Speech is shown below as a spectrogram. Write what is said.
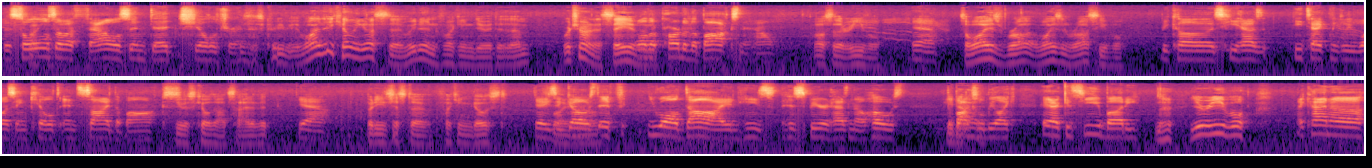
The souls of a thousand dead children. this is creepy. Why are they killing us then? We didn't fucking do it to them. We're trying to save Well, they're part of the box now. Oh, so they're evil. Yeah, So why is Ro- why isn't Ross evil? because he has he technically wasn't killed inside the box. He was killed outside of it, Yeah, but he's just a fucking ghost. yeah, he's a ghost. around. If you all die and he's his spirit has no host, the He box died. will be like, "Hey, I can see you, buddy. You're evil. I kind of,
